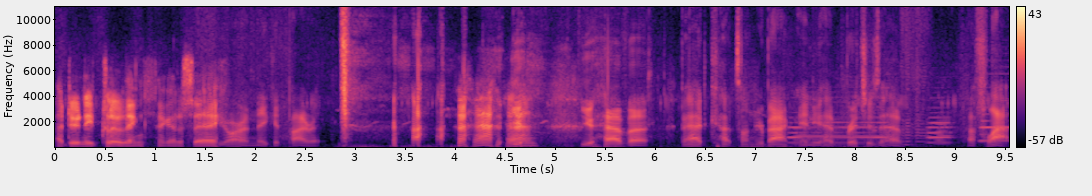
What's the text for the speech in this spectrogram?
I do need clothing. I gotta say. You are a naked pirate. you, you have uh, bad cuts on your back, and you have breeches that have a flap.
